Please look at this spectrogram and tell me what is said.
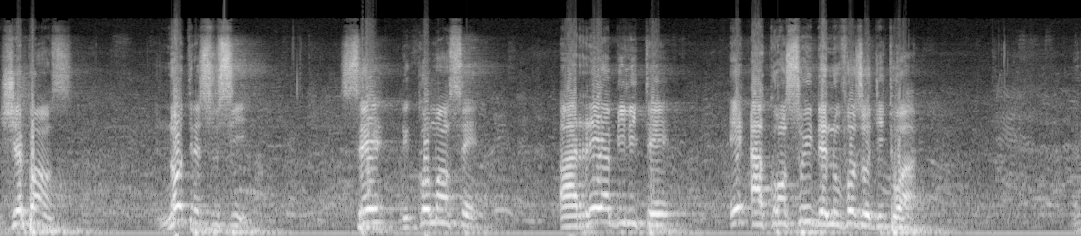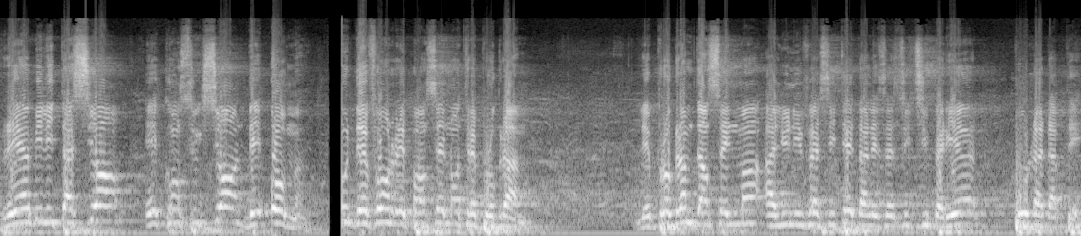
Je pense, notre souci, c'est de commencer à réhabiliter et à construire de nouveaux auditoires. Réhabilitation et construction des hommes Nous devons repenser notre programme. Les programmes d'enseignement à l'université dans les instituts supérieurs pour l'adapter.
